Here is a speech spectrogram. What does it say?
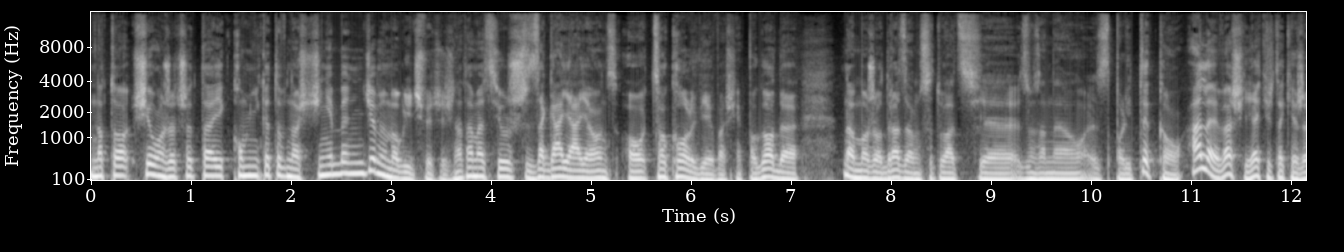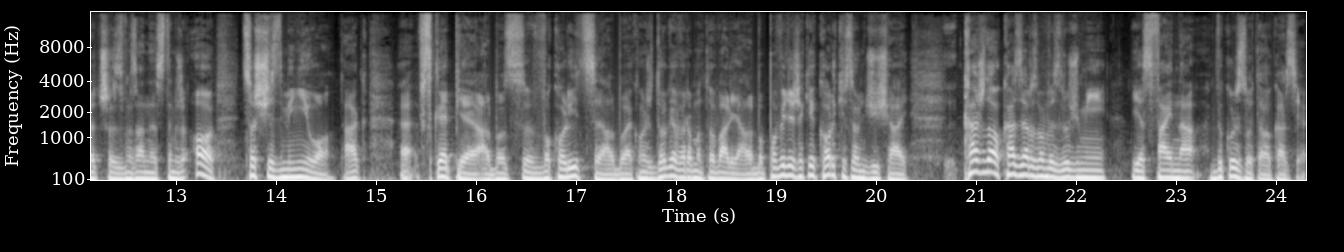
no to siłą rzeczy tej komunikatywności nie będziemy mogli ćwiczyć. Natomiast już zagajając o cokolwiek, właśnie pogodę, no może odradzam sytuację związaną z polityką, ale właśnie jakieś takie rzeczy związane z tym, że o, coś się zmieniło, tak, e, w sklepie, albo w okolicy, albo jakąś drogę wyremontowali, albo powiedzieć, jakie korki są dzisiaj. Każda okazja rozmowy z ludźmi jest fajna, wykorzystuj tę okazję.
